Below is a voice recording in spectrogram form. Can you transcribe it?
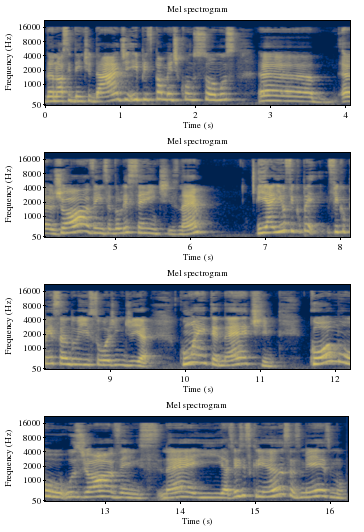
da nossa identidade e principalmente quando somos uh, uh, jovens, adolescentes, né? E aí eu fico, fico pensando isso hoje em dia. Com a internet, como os jovens, né, e às vezes crianças mesmo,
